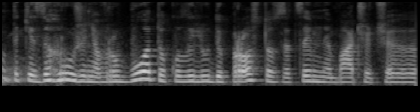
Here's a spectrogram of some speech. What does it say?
ну, таке загруження в роботу, коли люди просто за цим не бачать е,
